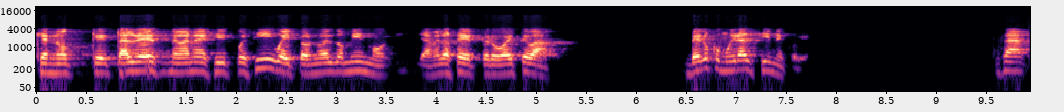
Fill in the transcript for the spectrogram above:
que no, que tal vez me van a decir, pues sí, güey, pero no es lo mismo ya me la sé, pero ahí te va. Velo como ir al cine, güey. O sea,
